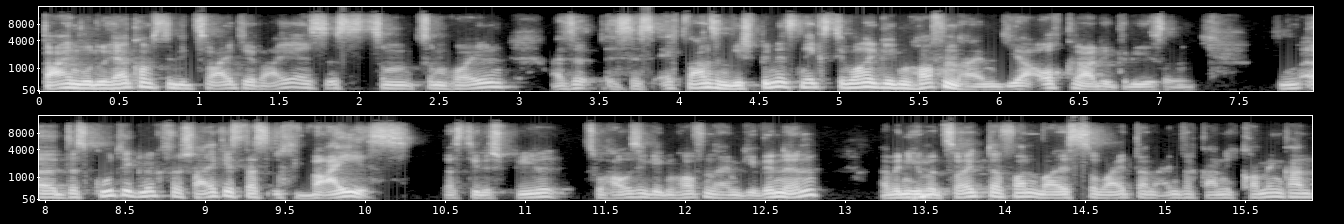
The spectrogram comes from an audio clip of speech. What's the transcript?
dahin, wo du herkommst, in die zweite Reihe. Es ist zum, zum Heulen. Also es ist echt Wahnsinn. Die spielen jetzt nächste Woche gegen Hoffenheim, die ja auch gerade grieseln. Äh, das gute Glück für Schalke ist, dass ich weiß, dass die das Spiel zu Hause gegen Hoffenheim gewinnen. Da bin ich mhm. überzeugt davon, weil es so weit dann einfach gar nicht kommen kann.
